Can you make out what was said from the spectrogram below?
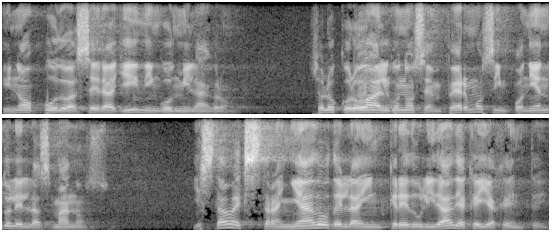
Y no pudo hacer allí ningún milagro. Solo curó a algunos enfermos imponiéndoles las manos. Y estaba extrañado de la incredulidad de aquella gente.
